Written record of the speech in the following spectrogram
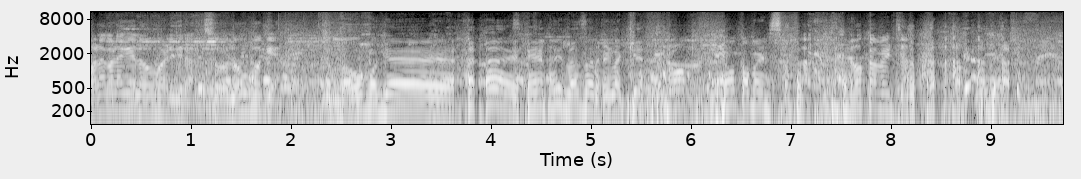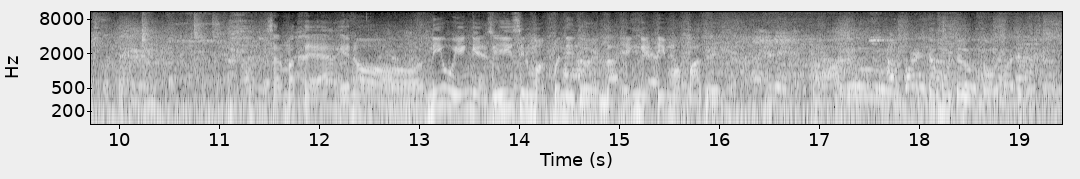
ಒಳಗೊಳಗೆ ಲವ್ ಮಾಡಿದ್ದೀರಾ. ಸೊ ಲವ್ ಬಗ್ಗೆ? ಲವ್ ಬಗ್ಗೆ ಏನೂ ಇಲ್ಲ ಸರ್ ಹೇಳಕ್ಕೆ. No no comments no comments sir ಮತ್ತೆ ಏನು ನೀವು ಹೆಂಗೆ ಈ ಸಿನಿಮಾಗೆ ಬಂದಿದ್ದು ಎಲ್ಲ? ಹೆಂಗೆ ಟೀಮ್ ಅಪ್ ಆದ್ರಿ? ನಾನು ಗಂಟೆ ಮುಟ್ಟಲು ಒಂದು ಮಾಡಿದ್ದೆ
